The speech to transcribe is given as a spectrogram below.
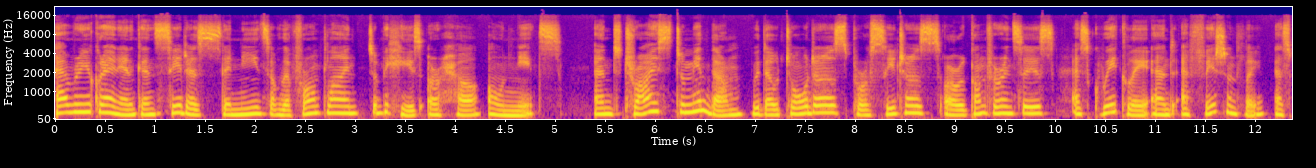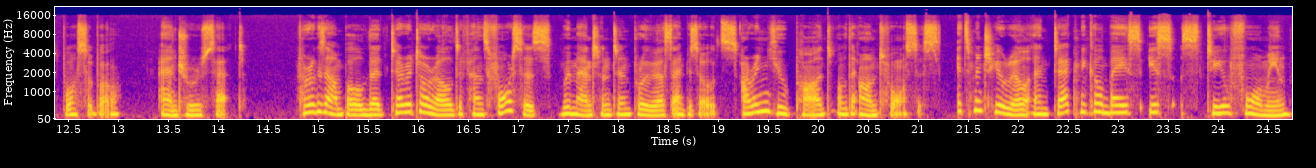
Every Ukrainian considers the needs of the front line to be his or her own needs and tries to meet them without orders, procedures, or conferences as quickly and efficiently as possible. Andrew said. For example, the territorial defense forces we mentioned in previous episodes are a new part of the armed forces. Its material and technical base is still forming.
